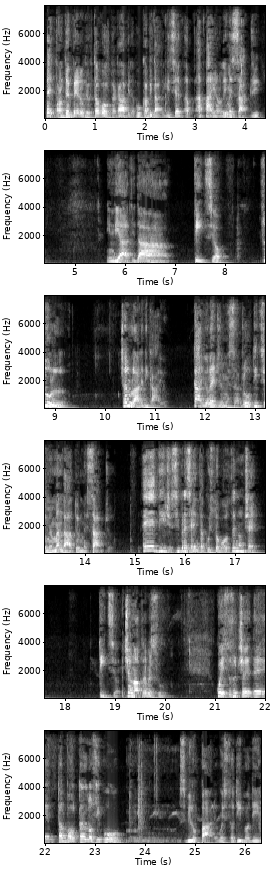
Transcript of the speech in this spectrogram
Beh, tanto è vero che talvolta capita, può capitare che si appaiano dei messaggi inviati da Tizio sul cellulare di Caio. Caio legge il messaggio, oh, Tizio mi ha mandato il messaggio e dice si presenta a questo posto e non c'è Tizio, c'è un'altra persona. Questo succede, talvolta lo si può mm, sviluppare questo tipo di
